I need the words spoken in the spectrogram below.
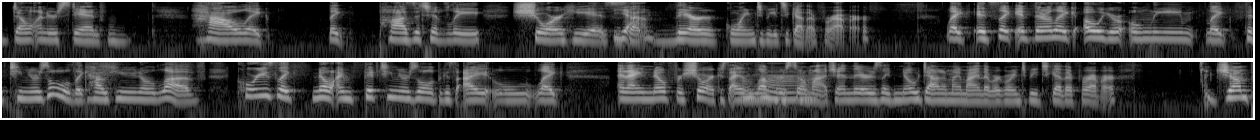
don't understand how, like, like positively sure he is Yeah. that they're going to be together forever. Like it's like if they're like, oh, you're only like 15 years old. Like, how can you know love? Corey's like, no, I'm 15 years old because I like, and I know for sure because I love her so much, and there's like no doubt in my mind that we're going to be together forever. Jump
